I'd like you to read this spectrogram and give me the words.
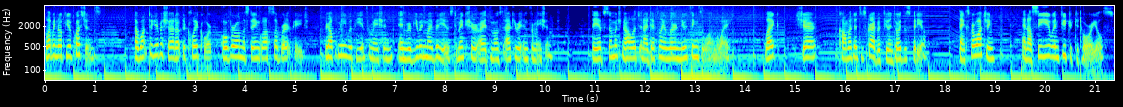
Let me know if you have questions. I want to give a shout out to Claycorp over on the stained glass subreddit page for helping me with the information and reviewing my videos to make sure I had the most accurate information. They have so much knowledge and I definitely learned new things along the way. Like, share, comment, and subscribe if you enjoyed this video. Thanks for watching! and I'll see you in future tutorials.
